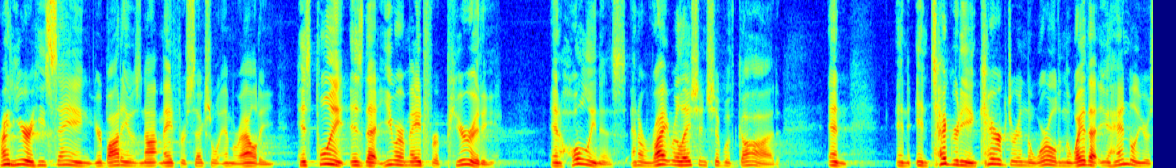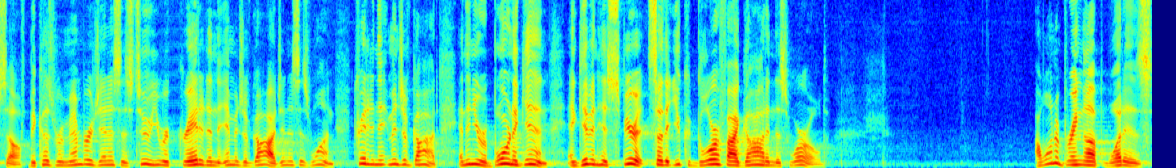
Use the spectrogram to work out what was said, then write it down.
Right here, he's saying your body was not made for sexual immorality. His point is that you are made for purity and holiness and a right relationship with God. And and integrity and character in the world and the way that you handle yourself. Because remember Genesis 2, you were created in the image of God. Genesis 1, created in the image of God. And then you were born again and given His Spirit so that you could glorify God in this world. I want to bring up what does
